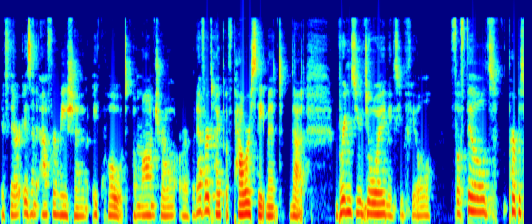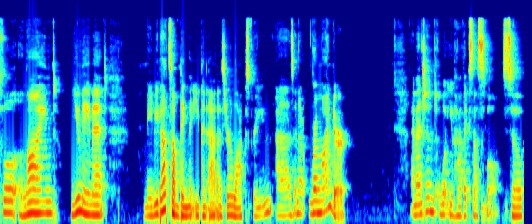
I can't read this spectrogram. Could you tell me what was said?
If there is an affirmation, a quote, a mantra, or whatever type of power statement that brings you joy, makes you feel fulfilled, purposeful, aligned, you name it, maybe that's something that you can add as your lock screen as a reminder I mentioned what you have accessible. So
